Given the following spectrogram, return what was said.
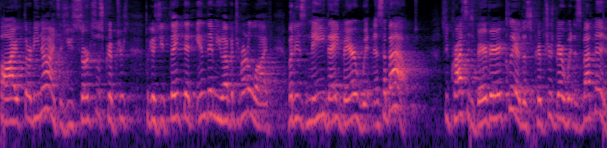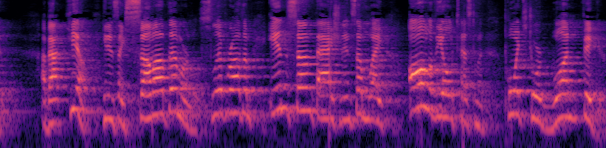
5 39. says, You search the Scriptures because you think that in them you have eternal life, but it's me they bear witness about. So Christ is very, very clear. The Scriptures bear witness about who? about him. He didn't say some of them or a little sliver of them. In some fashion, in some way, all of the Old Testament points toward one figure.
